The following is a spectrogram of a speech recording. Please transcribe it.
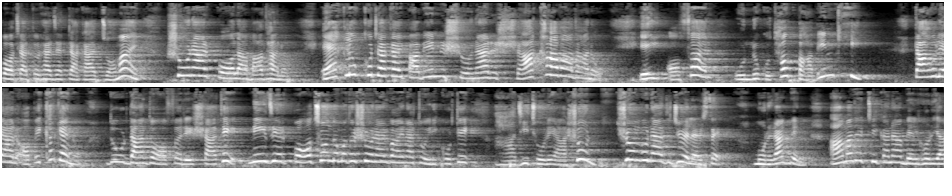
পঁচাত্তর হাজার টাকা জমায় সোনার পলা বাঁধানো, এক লক্ষ টাকায় পাবেন সোনার শাখা বাঁধানো। এই অফার অন্য কোথাও পাবেন কি? তাহলে আর অপেক্ষা কেন? দুর্দান্ত অফারের সাথে নিজের পছন্দ মতো সোনার গয়না তৈরি করতে আজই চলে আসুন শম্ভুনাথ জুয়েলার্সে মনে রাখবেন, আমাদের ঠিকানা বেলঘরিয়া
